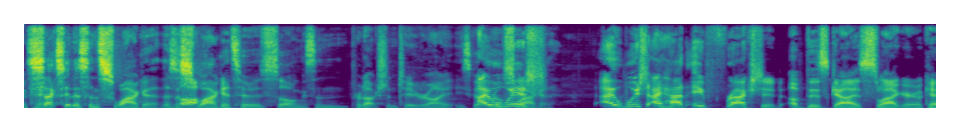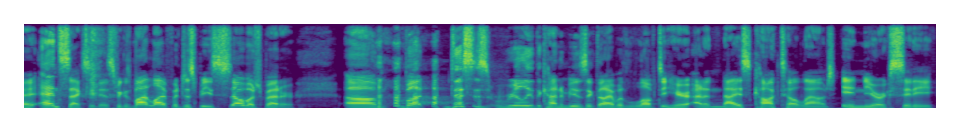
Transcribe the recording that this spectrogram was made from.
Okay. Sexiness and swagger. There's a Oh. swagger to his songs and production too, right? He's got I real wish. swagger. I wish I had a fraction of this guy's swagger, okay, and sexiness, because my life would just be so much better. Um, but this is really the kind of music that I would love to hear at a nice cocktail lounge in New York City,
